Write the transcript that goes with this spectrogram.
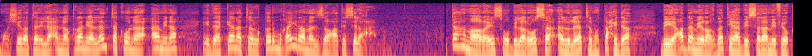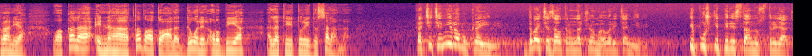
مشيرة إلى أن أوكرانيا لن تكون آمنة إذا كانت القرم غير منزوعة السلاح اتهم رئيس بيلاروس الولايات المتحدة بعدم رغبتها بالسلام في أوكرانيا وقال إنها تضغط على الدول الأوروبية التي تريد السلام Хотите мира в Украине? Давайте завтра начнем говорить о мире. И пушки перестанут стрелять.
